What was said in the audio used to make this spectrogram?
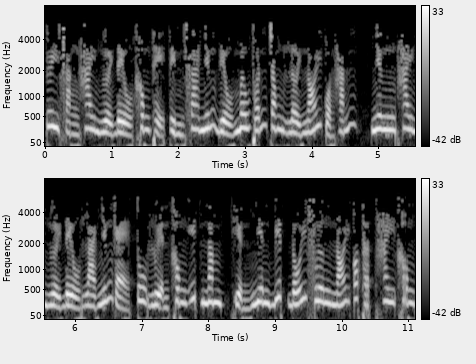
Tuy rằng hai người đều không thể tìm ra những điều mâu thuẫn trong lời nói của hắn, nhưng hai người đều là những kẻ tu luyện không ít năm, hiển nhiên biết đối phương nói có thật hay không,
